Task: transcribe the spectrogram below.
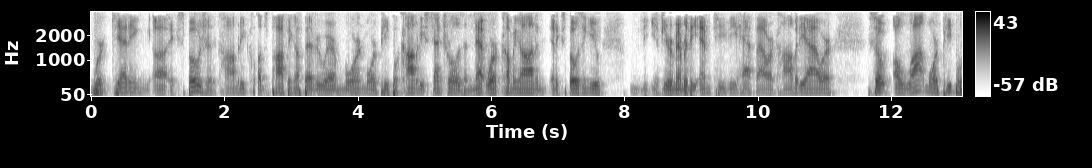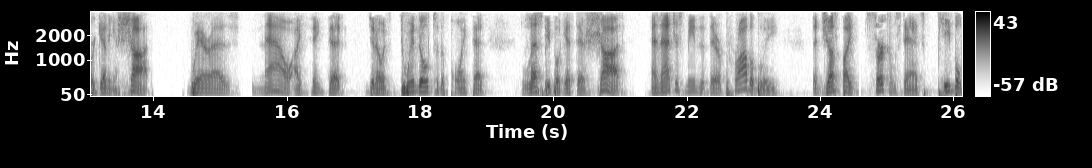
were getting uh, exposure. The comedy clubs popping up everywhere, more and more people. Comedy Central is a network coming on and, and exposing you. If you remember the MTV half hour comedy hour, so a lot more people were getting a shot. Whereas now I think that you know it's dwindled to the point that less people get their shot, and that just means that there are probably that just by circumstance, people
